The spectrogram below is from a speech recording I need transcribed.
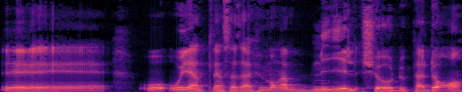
Eh, och, och egentligen så här, hur många mil kör du per dag?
